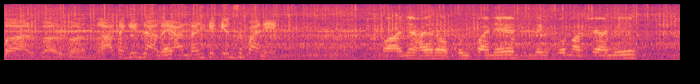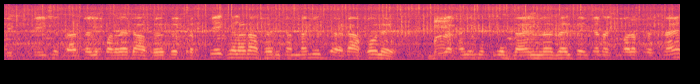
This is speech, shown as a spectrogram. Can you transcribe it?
बर बर बर. आता किती झालंय? अंदाज कितीचं पाणी आहे? पाणी आहे राव फुल पाणी आहे बिल्डिंग फोन मारते आणि एक तीनशे साली पडदा दाखवतोय प्रत्येक ह्याला दाखवते त्यांना मी दाखवलंय. खाली मग जाईल न जाईल त्यांच्या नशिबाला प्रश्न आहे.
